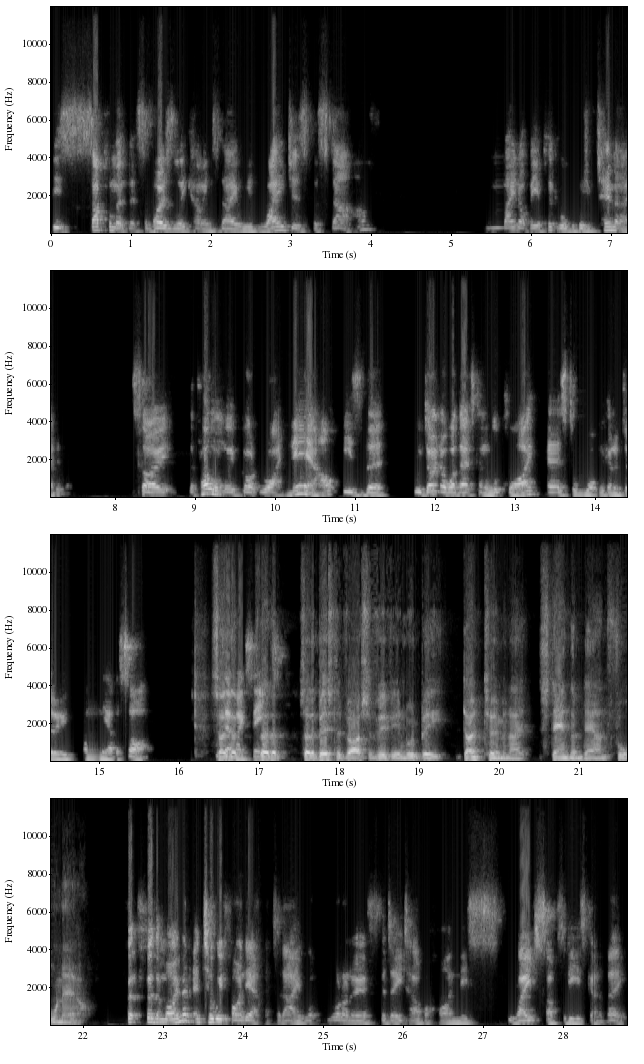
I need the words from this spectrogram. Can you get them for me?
this supplement that's supposedly coming today with wages for staff may not be applicable because you've terminated it. So the problem we've got right now is that we don't know what that's going to look like as to what we're going to do on the other side. So the, so the so the best advice of Vivian would be don't terminate, stand them down for now. But for the moment, until we find out today what, what on earth the detail behind this wage subsidy is going to be.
